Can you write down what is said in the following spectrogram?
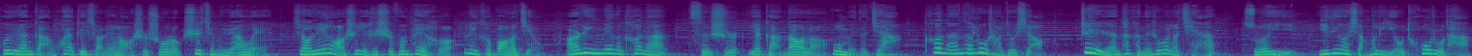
灰原赶快给小林老师说了事情的原委，小林老师也是十分配合，立刻报了警。而另一边的柯南此时也赶到了步美的家。柯南在路上就想，这人他肯定是为了钱，所以一定要想个理由拖住他，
